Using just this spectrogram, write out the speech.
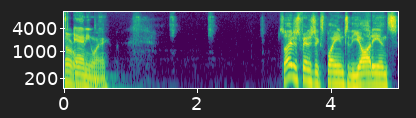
Totally. Anyway. So I just finished explaining to the audience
